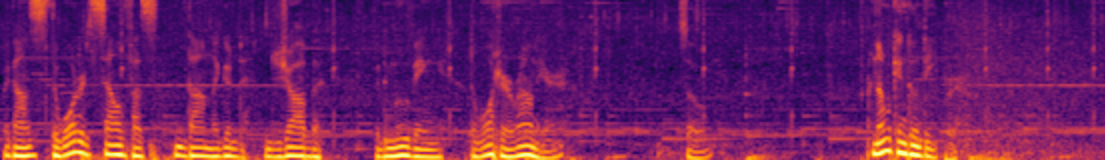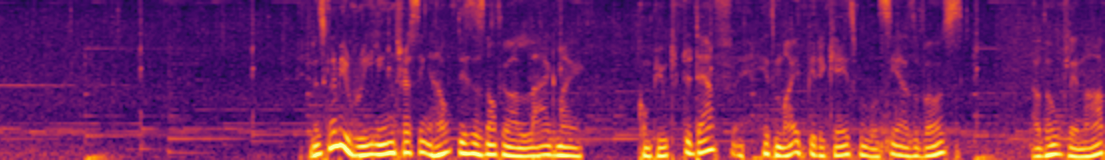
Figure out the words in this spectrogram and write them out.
Because the water itself has done a good job with moving the water around here. So now we can go deeper. And it's gonna be really interesting. I hope this is not gonna lag my computer to death. It might be the case, we will see I suppose. But hopefully not.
